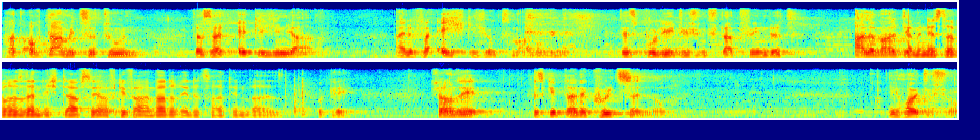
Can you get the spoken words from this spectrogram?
hat auch damit zu tun, dass seit etlichen Jahren eine Verächtlichungsmachung des Politischen stattfindet. Herr Ministerpräsident, ich darf Sie auf die vereinbarte Redezeit hinweisen. Okay. Schauen Sie, es gibt eine Kultsendung, die Heute-Show.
